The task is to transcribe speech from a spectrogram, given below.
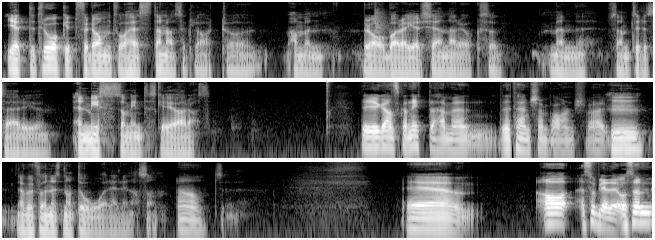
jättetråkigt för de två hästarna såklart. Och, ja, men, bra att bara erkänna det också. Men eh, samtidigt så är det ju en miss som inte ska göras det är ju ganska nytt det här med detention barns. Mm, det har väl funnits något år eller något sånt. Ja. Eh, ja, så blev det. Och sen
